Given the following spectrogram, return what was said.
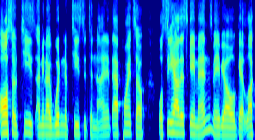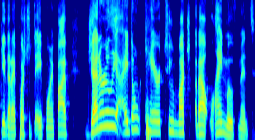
also teased. I mean, I wouldn't have teased it to nine at that point. So we'll see how this game ends. Maybe I'll get lucky that I pushed it to 8.5. Generally, I don't care too much about line movement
